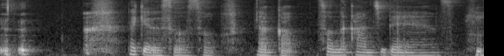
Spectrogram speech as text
だけどそうそう。なんかそんな感じです。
